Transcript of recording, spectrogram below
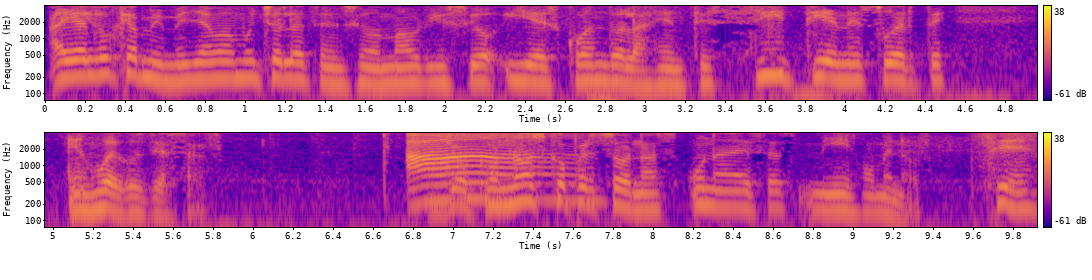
hay algo que a mí me llama mucho la atención, Mauricio, y es cuando la gente sí tiene suerte en juegos de azar. Ah. Yo conozco personas, una de esas, mi hijo menor. Sí.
